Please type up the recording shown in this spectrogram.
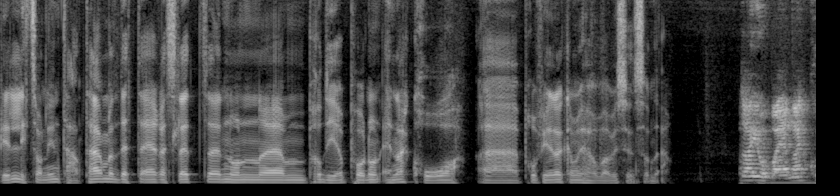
blir det litt sånn internt her, men dette er rett og slett eh, noen um, parodier på noen NRK-profiler. Kan vi høre hva vi syns om det? Da jeg jobba i NRK,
